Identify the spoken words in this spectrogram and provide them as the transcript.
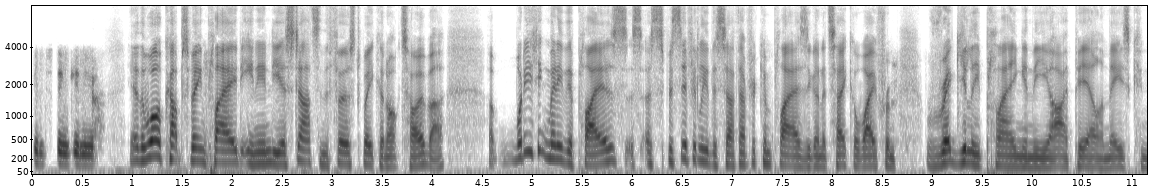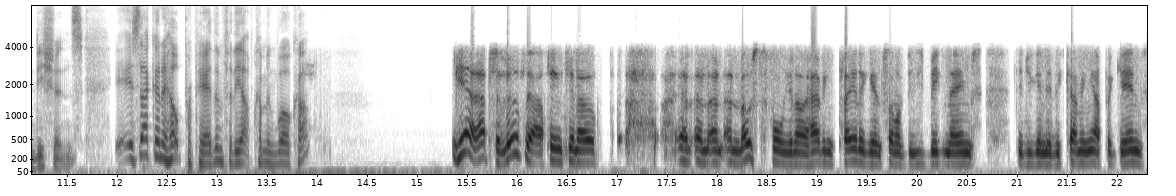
instinct in you. Yeah, the World Cup's being played in India. Starts in the first week in October. Uh, what do you think many of the players, specifically the South African players, are going to take away from regularly playing in the IPL in these conditions? Is that going to help prepare them for the upcoming World Cup? Yeah, absolutely. I think you know, and, and, and most of all, you know, having played against some of these big names that you're going to be coming up against,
